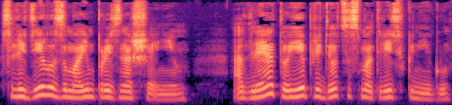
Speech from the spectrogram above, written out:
следила за моим произношением, а для этого ей придется смотреть в книгу.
